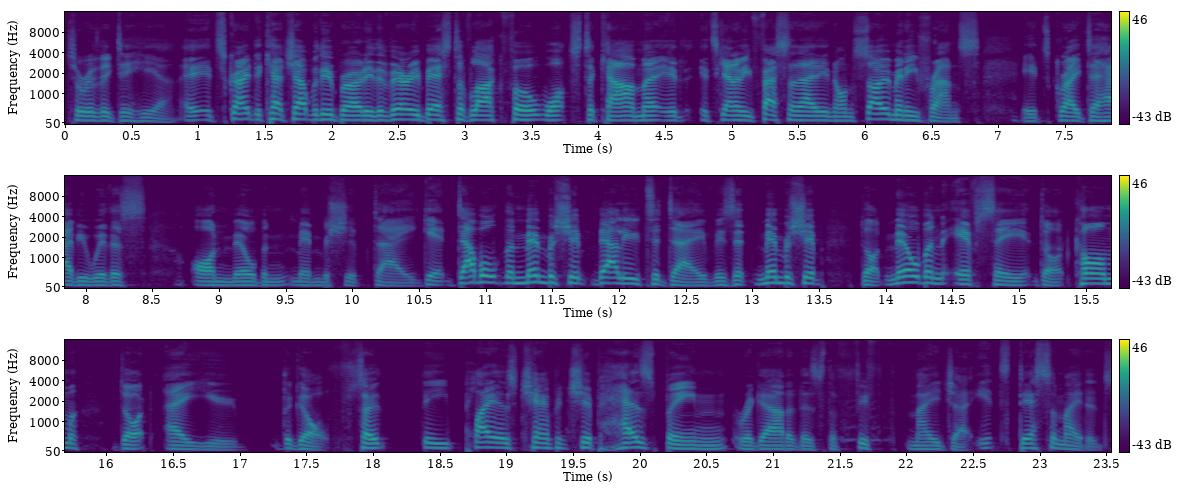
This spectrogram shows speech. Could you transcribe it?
Terrific to hear. It's great to catch up with you, Brodie. The very best of luck for what's to come. It, it's going to be fascinating on so many fronts. It's great to have you with us on Melbourne Membership Day. Get double the membership value today. Visit membership.melbournefc.com.au. The golf. So the Players' Championship has been regarded as the fifth major. It's decimated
